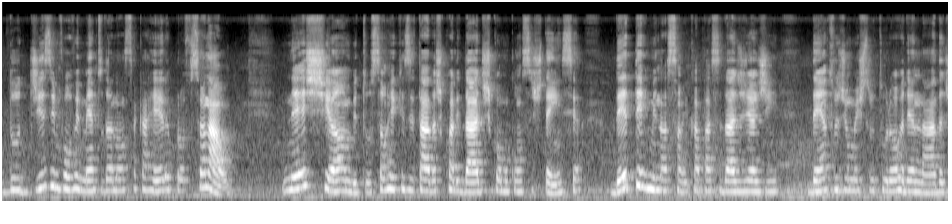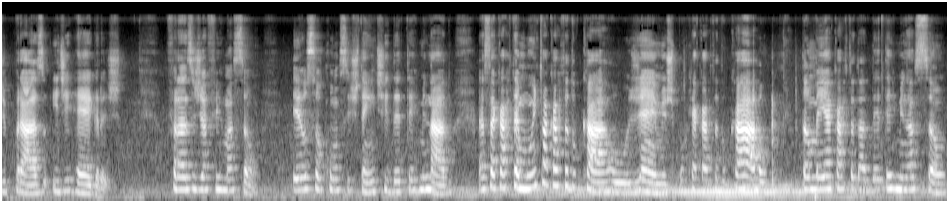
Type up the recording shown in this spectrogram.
do desenvolvimento da nossa carreira profissional. Neste âmbito, são requisitadas qualidades como consistência, determinação e capacidade de agir dentro de uma estrutura ordenada de prazo e de regras. Frase de afirmação: Eu sou consistente e determinado. Essa carta é muito a carta do carro, Gêmeos, porque a carta do carro também é a carta da determinação,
